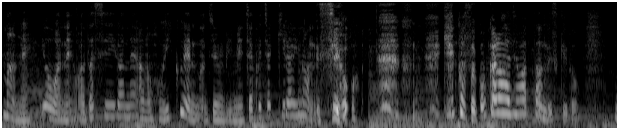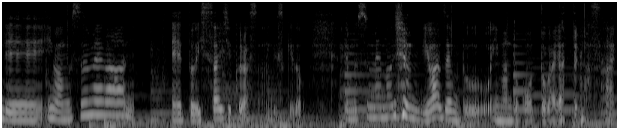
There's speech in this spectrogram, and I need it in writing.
まあね要はね私がねあの保育園の準備めちゃくちゃ嫌いなんですよ。結構そこから始まったんですけど。で今娘が、えーと、1歳児クラスなんですけどで娘の準備は全部今んとこ夫がやってます。はい。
